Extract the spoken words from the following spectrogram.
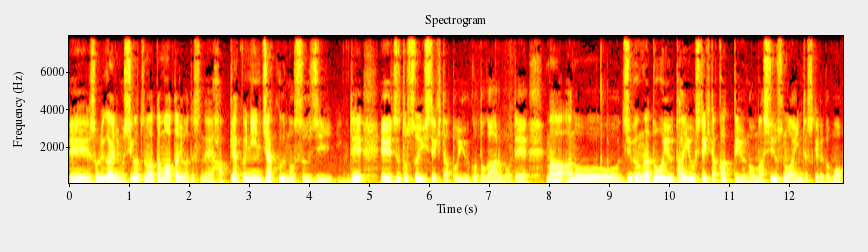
えー、それ以外にも4月の頭あたりはですね800人弱の数字で、えー、ずっと推移してきたということがあるので、まああの自分がどういう対応をしてきたかっていうのを、まあ、記すのはいいんですけれども、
